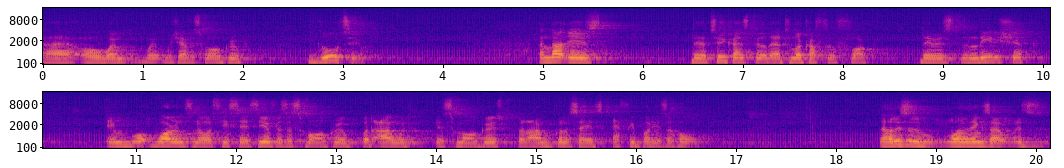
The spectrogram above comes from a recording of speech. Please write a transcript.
uh, or when, whichever small group you go to. And that is, there are two kinds of people there to look after the flock. There is the leadership. In Warren's notes, he says the other is a small group, but I would is small groups, but I'm going to say it's everybody as a whole. Now, this is one of the things that is,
